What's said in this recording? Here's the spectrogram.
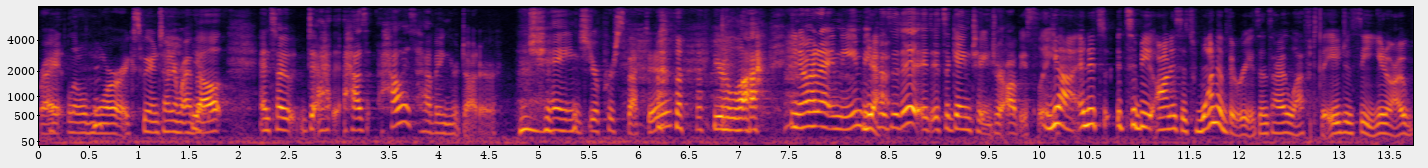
right? A little more experience under my yes. belt. And so, has how has having your daughter changed your perspective, your life? You know what I mean? Because yeah. it is. It's a game changer, obviously. Yeah, and it's to be honest, it's one of the reasons I left the agency. You know, I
